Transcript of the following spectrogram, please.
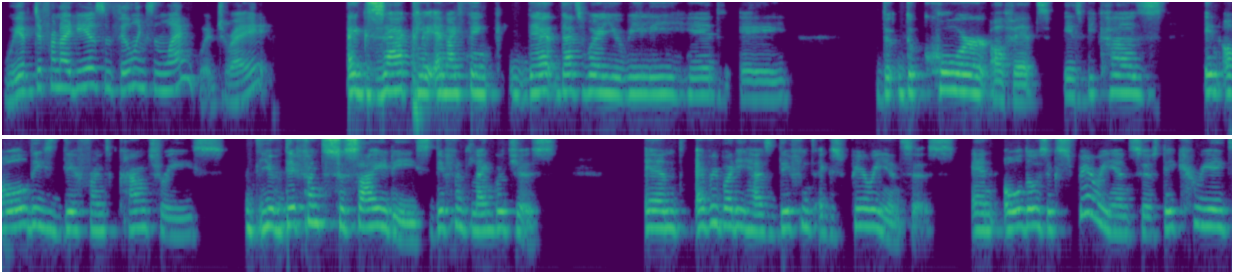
we have different ideas and feelings and language, right? Exactly. And I think that that's where you really hit a the, the core of it is because in all these different countries, you have different societies, different languages, and everybody has different experiences. And all those experiences, they create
